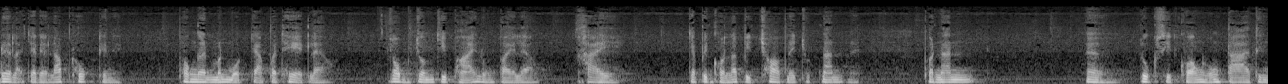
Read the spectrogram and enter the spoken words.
ได้แหละจะได้รับทุกทีนี้พอเงินมันหมดจากประเทศแล้วล่มจมจิบหายลงไปแล้ว ใครจะเป็นคนรับผิดชอบในจุดนั้น เพราะนั้น ลูกศิษย์ของหลวงตาถึง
